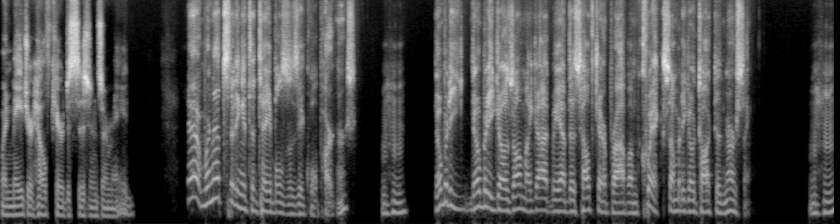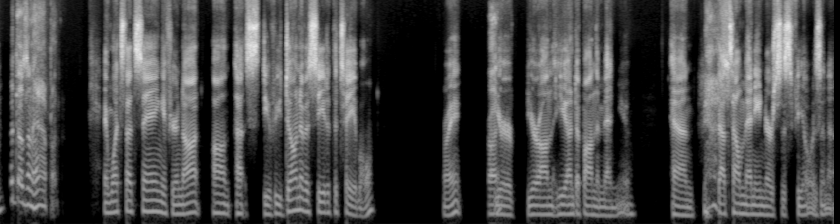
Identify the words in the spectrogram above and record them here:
when major healthcare decisions are made. Yeah, we're not sitting at the tables as equal partners. Mm-hmm. Nobody, nobody goes, "Oh my God, we have this healthcare problem! Quick, somebody go talk to nursing." Mm-hmm. It doesn't happen. And what's that saying? If you're not on, uh, if you don't have a seat at the table, right? right. You're you're on. You end up on the menu, and yes. that's how many nurses feel, isn't it?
